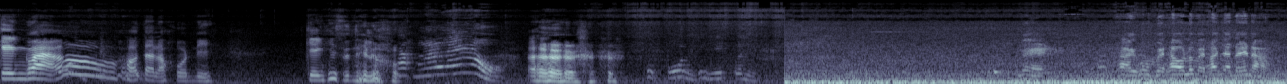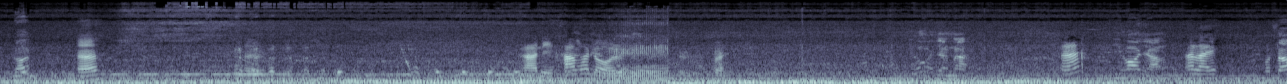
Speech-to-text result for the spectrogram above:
เก่งว่ะโอ้เขาแต่ละคนนี่ เก่งที่สุดในโลกทักงานแล้ว เออใส่ปูนที่นี่เป็นแม่ทายคงไปเท่าแล้วแม่เท่ายันได้น่ะนอน ฮะเอออ่านี่ข้ามถนนไปยี่ห้อหยังนะฮะยี่ห้อหยังอะไรมาซ้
